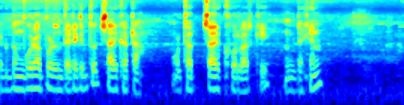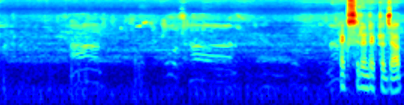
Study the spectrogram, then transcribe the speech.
একদম গোড়া পর্যন্ত, এটা কিন্তু চার কাটা অর্থাৎ চার খোল আর কি, দেখেন। এক্সেলেন্ট একটা জাত।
